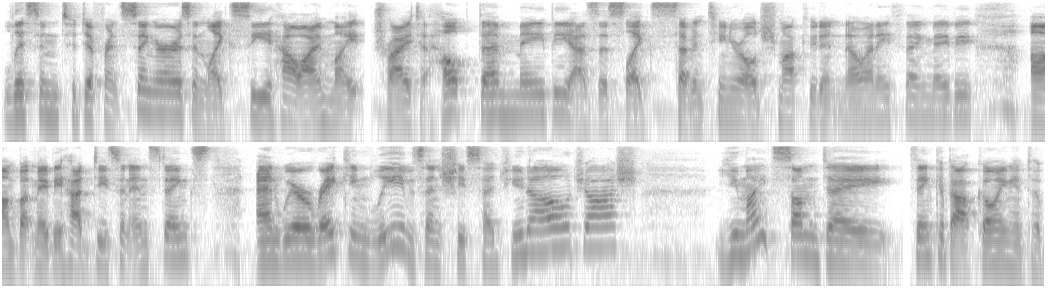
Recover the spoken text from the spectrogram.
listen to different singers and like see how i might try to help them maybe as this like 17 year old schmuck who didn't know anything maybe um, but maybe had decent instincts. And we were raking leaves and she said you know josh you might someday think about going into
